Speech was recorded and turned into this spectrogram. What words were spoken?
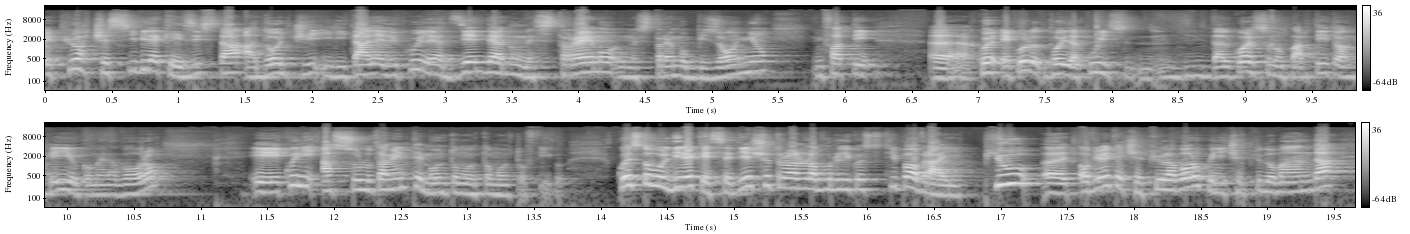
e più accessibile che esista ad oggi in Italia, di cui le aziende hanno un estremo, un estremo bisogno. Infatti eh, è quello poi da cui, dal quale sono partito anche io come lavoro e quindi assolutamente molto molto molto figo. Questo vuol dire che se riesci a trovare un lavoro di questo tipo avrai più, eh, ovviamente c'è più lavoro, quindi c'è più domanda,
